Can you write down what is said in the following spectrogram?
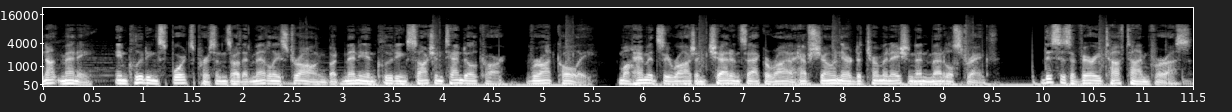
Not many, including sportspersons are that mentally strong but many including Sachin Tendulkar, Virat Kohli, Mohammad Siraj and Chetan Sakariya have shown their determination and mental strength. This is a very tough time for us.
